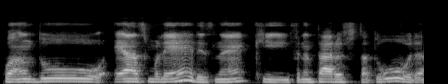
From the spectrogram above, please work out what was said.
Quando é as mulheres né, que enfrentaram a ditadura,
